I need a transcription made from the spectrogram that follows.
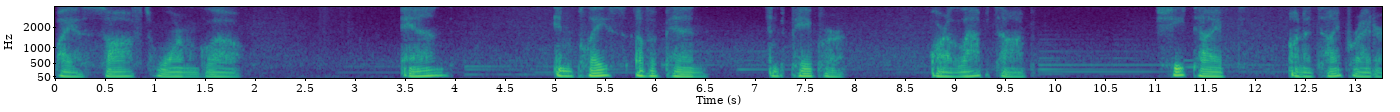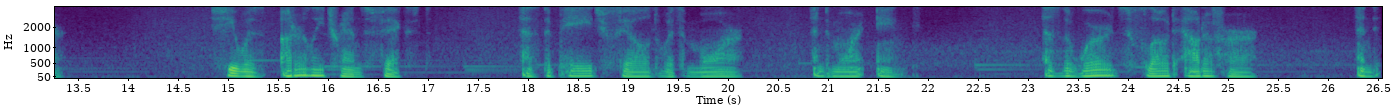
by a soft, warm glow. And in place of a pen and paper or a laptop, she typed on a typewriter. She was utterly transfixed as the page filled with more and more ink, as the words flowed out of her and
